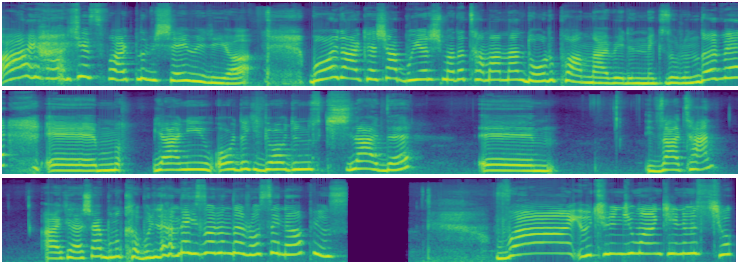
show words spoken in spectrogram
Ay herkes farklı bir şey veriyor. Bu arada arkadaşlar bu yarışmada tamamen doğru puanlar verilmek zorunda ve e, yani oradaki gördüğünüz kişiler de e, zaten arkadaşlar bunu kabullenmek zorunda. Rose ne yapıyorsun? Vay üçüncü mankenimiz çok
